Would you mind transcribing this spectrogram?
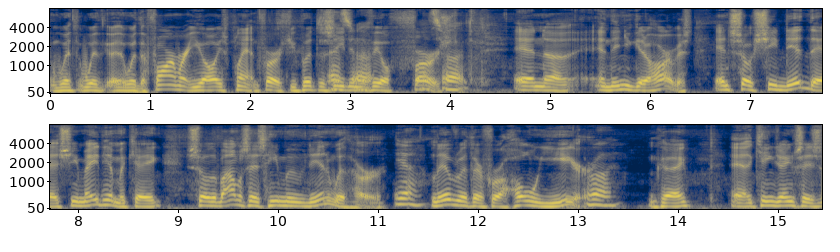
With with uh, with the farmer, you always plant first. You put the seed That's in the field first right. and uh, and then you get a harvest. And so she did that. She made him a cake. So the Bible says he moved in with her, yeah lived with her for a whole year. right Okay. And King James says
